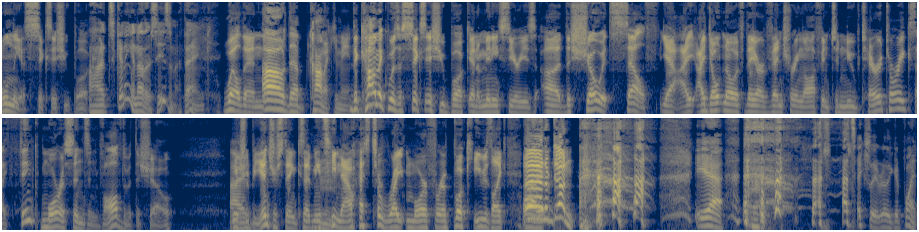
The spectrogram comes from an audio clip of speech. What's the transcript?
only a six issue book. Uh, it's getting another season, I think. well, then Oh, the comic, you mean? the comic was a six issue book and a mini series. Uh, the show itself, yeah, I, I don't know if they are venturing off into new territory because I think Morrison's involved with the show. Which I- would be interesting because that means he Hmm. now has to write more for a book. He was like, and I'm done. yeah, that's, that's actually a really good point.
